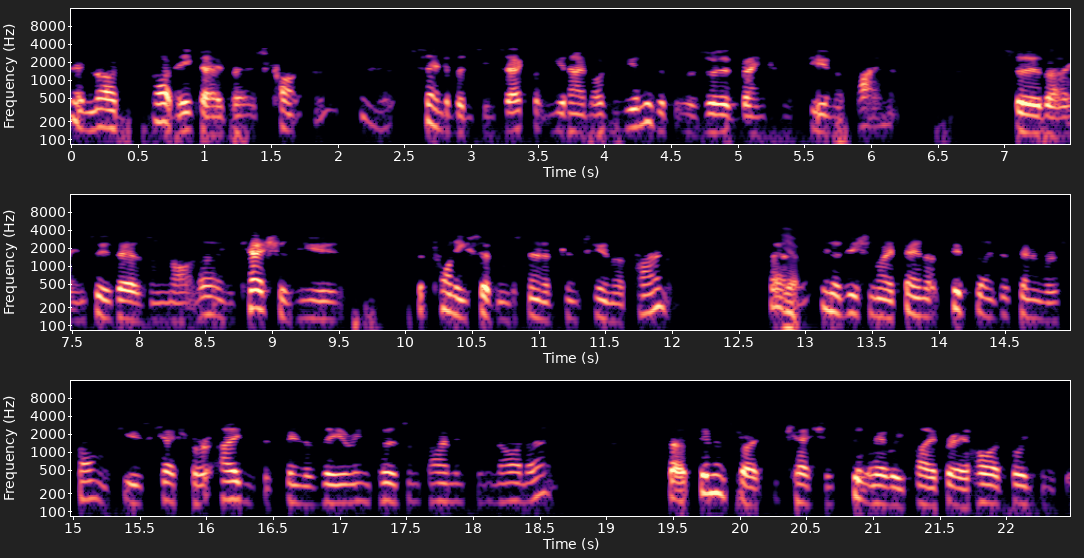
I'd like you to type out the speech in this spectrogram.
And I'd, I'd echo those kind of sentiments exactly. You know, like if you look at the Reserve Bank Consumer Payments Survey in 2019, cash is used for 27% of consumer payments. Yep. In addition, they found that 15% of respondents use cash for 80% of their in-person payments in 19. So it demonstrates that cash is still how we pay for our high frequency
